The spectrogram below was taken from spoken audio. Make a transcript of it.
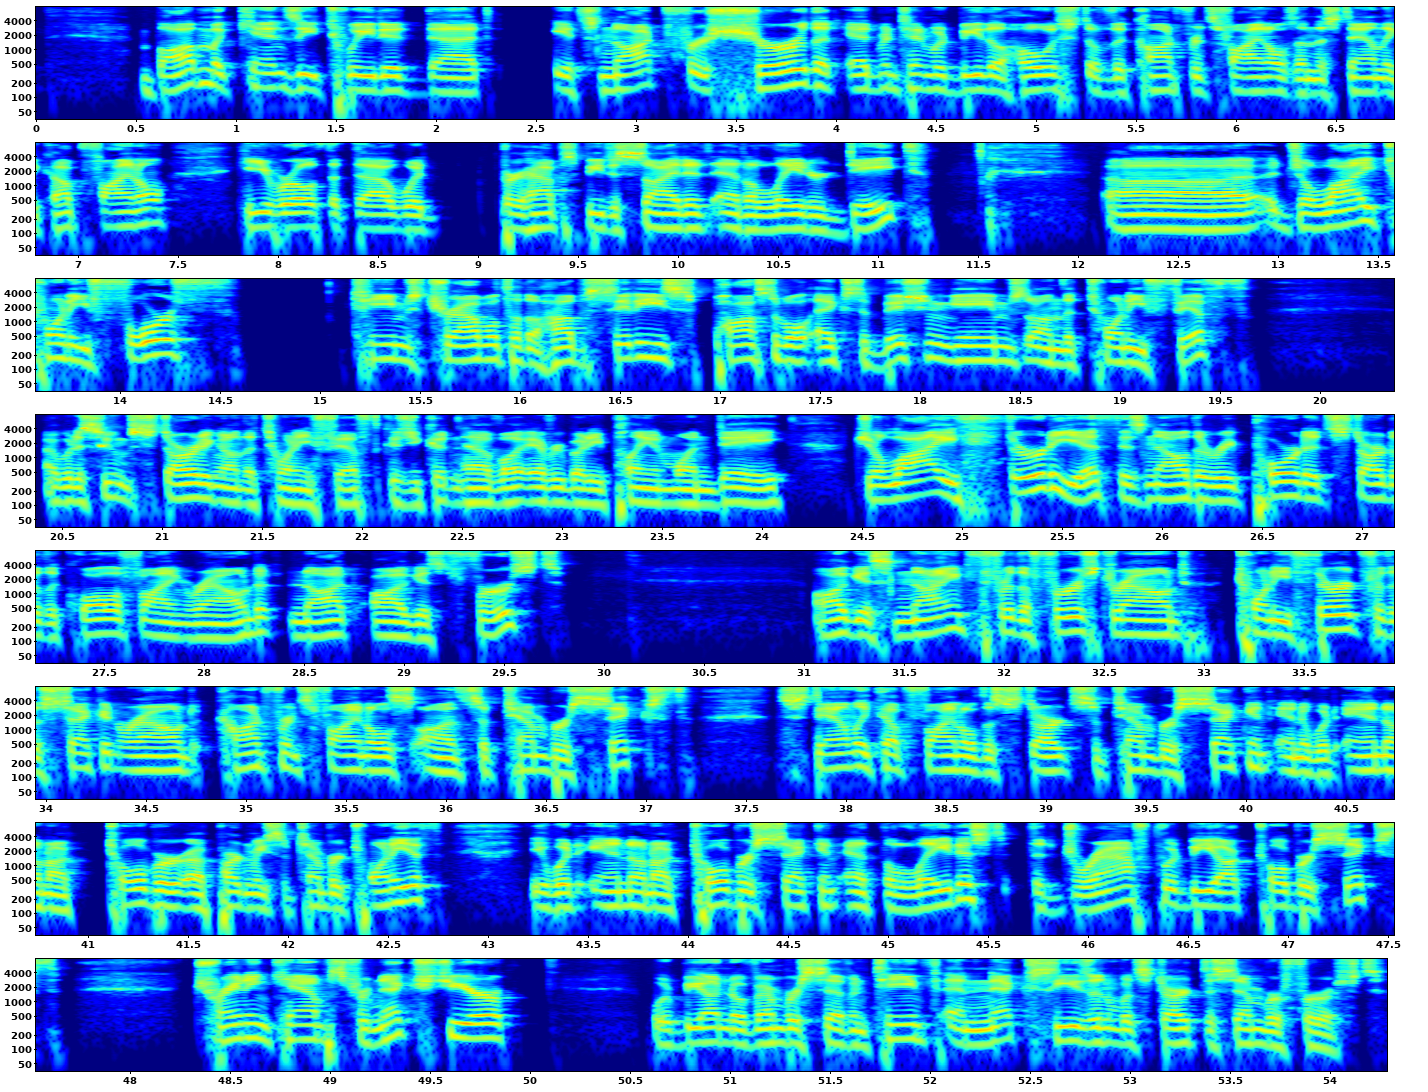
Bob McKenzie tweeted that it's not for sure that Edmonton would be the host of the conference finals and the Stanley Cup final. He wrote that that would perhaps be decided at a later date. Uh, July 24th, teams travel to the hub cities, possible exhibition games on the 25th. I would assume starting on the 25th because you couldn't have everybody playing one day. July 30th is now the reported start of the qualifying round, not August 1st. August 9th for the first round, 23rd for the second round, conference finals on September 6th, Stanley Cup final to start September 2nd, and it would end on October, uh, pardon me, September 20th. It would end on October 2nd at the latest. The draft would be October 6th. Training camps for next year would be on November 17th, and next season would start December 1st.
